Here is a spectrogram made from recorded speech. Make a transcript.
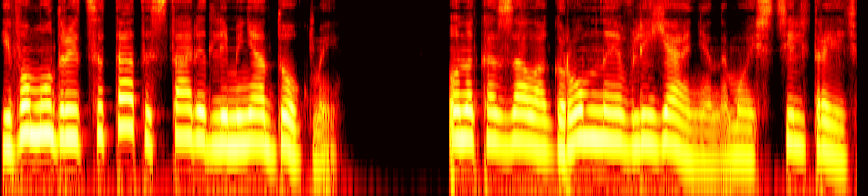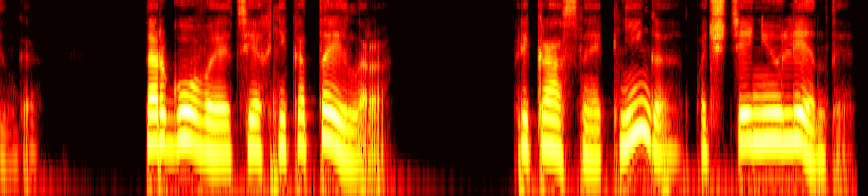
Его мудрые цитаты стали для меня догмой. Он оказал огромное влияние на мой стиль трейдинга. Торговая техника Тейлора. Прекрасная книга по чтению ленты,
